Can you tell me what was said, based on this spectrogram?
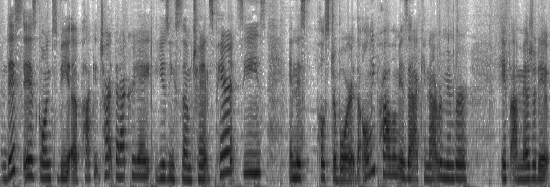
And this is going to be a pocket chart that I create using some transparencies in this poster board. The only problem is that I cannot remember if I measured it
